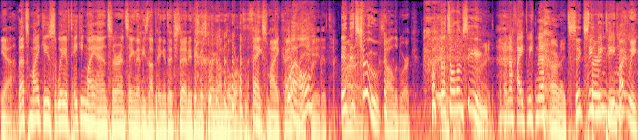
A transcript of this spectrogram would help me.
Yeah, that's Mikey's way of taking my answer and saying that he's not paying attention to anything that's going on in the world. Thanks, Mike. I Well, appreciate it. it- it's right. true. Solid work. That's all I'm seeing. All right. ito na fight week na. All right, six Ding, ding, thirteen fight week.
